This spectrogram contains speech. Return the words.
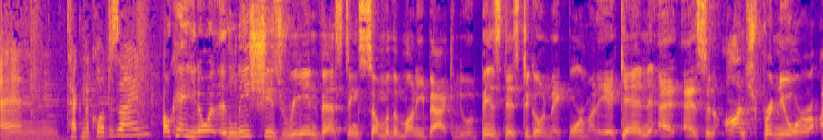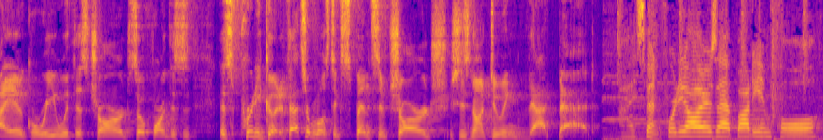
and technical design. Okay, you know what? At least she's reinvesting some of the money back into a business to go and make more money. Again, as an entrepreneur, I agree with this charge. So far, this is this is pretty good. If that's her most expensive charge, she's not doing that bad. I spent forty dollars at Body and Pole.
